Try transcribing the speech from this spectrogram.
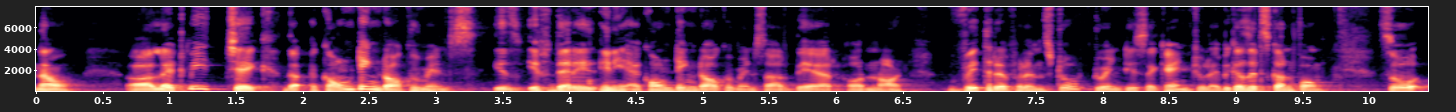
Now uh, let me check the accounting documents is if there is any accounting documents are there or not with reference to 22nd July because it's confirmed. So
